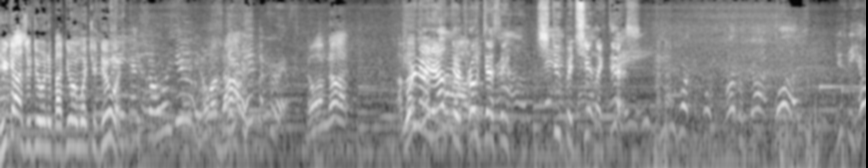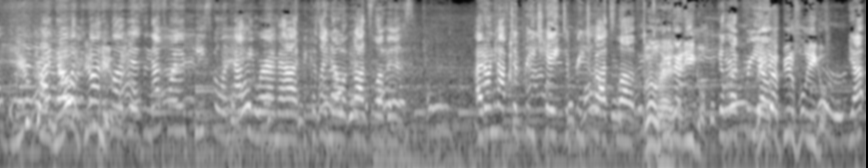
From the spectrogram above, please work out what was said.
You guys are doing it by doing what you're doing. And so are you. No, I'm You're not. a hypocrite. No, I'm not. I'm We're not judging out there protesting stupid shit like this. What the love of God was, you'd be helping You us. I know what God's love is, and that's why I'm peaceful and happy where I'm at because I know what God's love is. I don't have to preach hate to preach God's love. Well, look Right. at that eagle. Good luck for you. Look at that beautiful eagle. Yep.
